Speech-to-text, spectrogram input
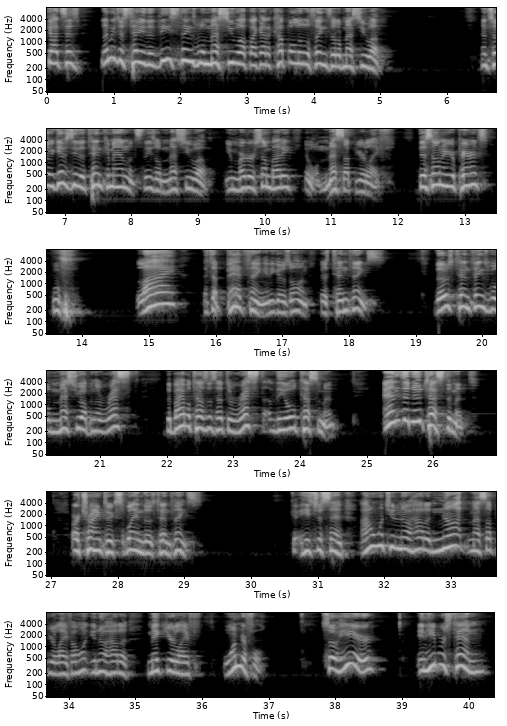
God says, let me just tell you that these things will mess you up. I got a couple little things that'll mess you up. And so he gives you the Ten Commandments. These will mess you up. You murder somebody, it will mess up your life. Dishonor your parents, oof. Lie, that's a bad thing. And he goes on, there's 10 things. Those 10 things will mess you up. And the rest, the Bible tells us that the rest of the Old Testament and the New Testament are trying to explain those 10 things. He's just saying, I want you to know how to not mess up your life. I want you to know how to make your life wonderful. So here in Hebrews 10,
